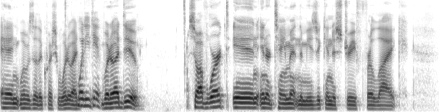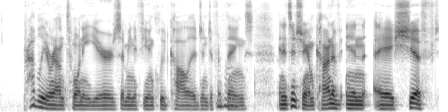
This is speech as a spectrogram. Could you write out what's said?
And what was the other question? What do I? What do you do? What do I do? So I've worked in entertainment and the music industry for like probably around 20 years. I mean, if you include college and different Mm-hmm. things. And it's interesting. I'm kind of in a shift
